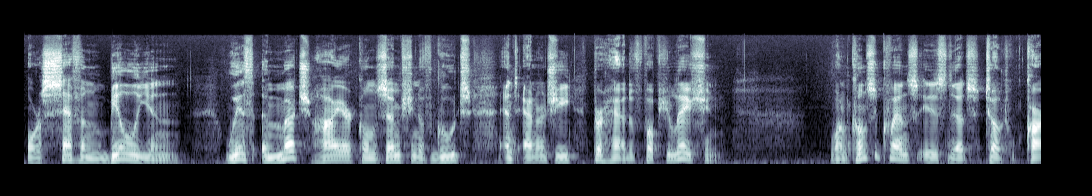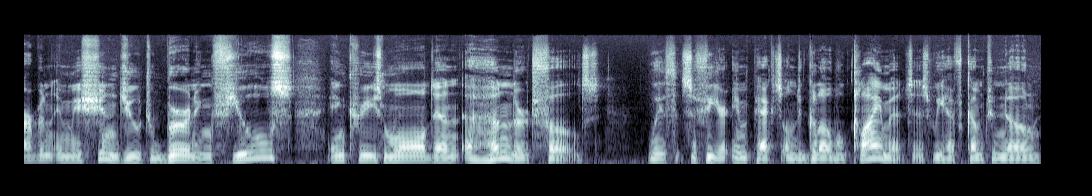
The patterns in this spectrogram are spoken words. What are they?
or 7 billion, with a much higher consumption of goods and energy per head of population. One consequence is that total carbon emission due to burning fuels increased more than a hundredfold, with severe impacts on the global climate, as we have come to know,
